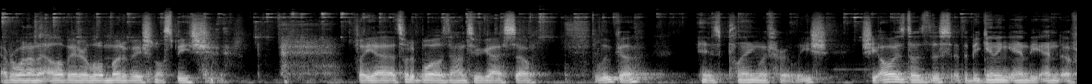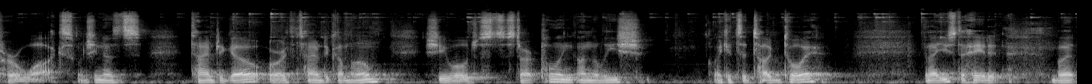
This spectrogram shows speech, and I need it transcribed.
everyone on the elevator a little motivational speech. but yeah, that's what it boils down to, guys. So, Luca is playing with her leash. She always does this at the beginning and the end of her walks. When she knows it's time to go or it's time to come home, she will just start pulling on the leash like it's a tug toy. And I used to hate it, but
